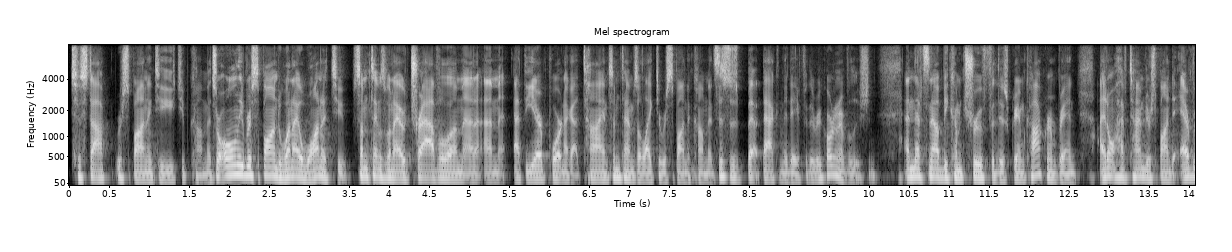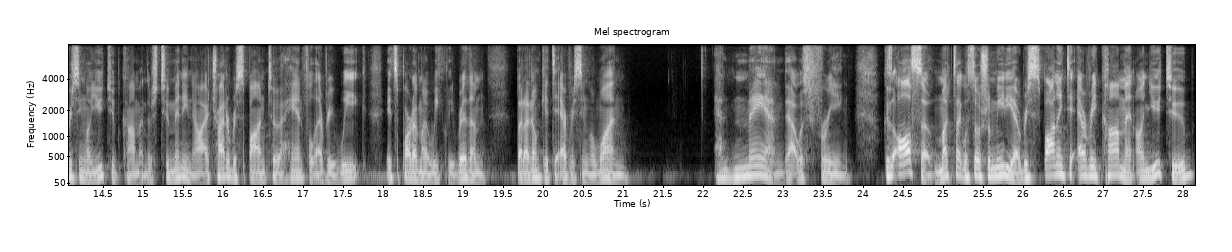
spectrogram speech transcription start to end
to stop responding to YouTube comments or only respond when I wanted to. Sometimes when I would travel, I'm at, I'm at the airport and I got time. Sometimes I like to respond to comments. This was back in the day for the recording revolution. And that's now become true for this Graham Cochran brand. I don't have time to respond to every single YouTube comment. There's too many now. I try to respond to a handful every week. It's part of my weekly rhythm, but I don't get to every single one. And man, that was freeing. Because also, much like with social media, responding to every comment on YouTube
